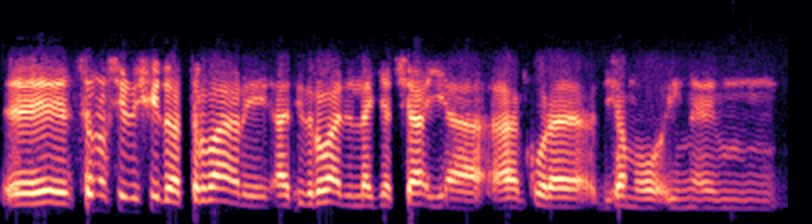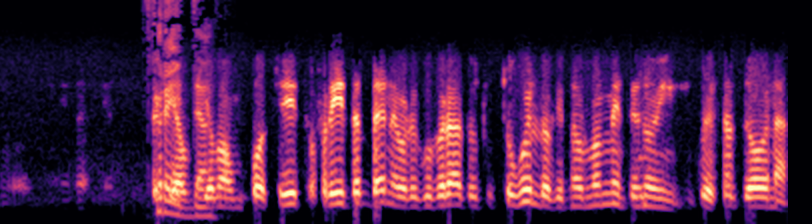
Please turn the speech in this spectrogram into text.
Eh, sono riuscito a trovare, a ritrovare la ghiacciaia ancora, diciamo, in, in- Fredda. un pozzetto fredda, bene, ho recuperato tutto quello che normalmente noi in questa zona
